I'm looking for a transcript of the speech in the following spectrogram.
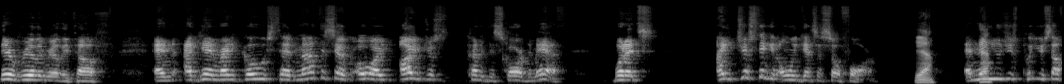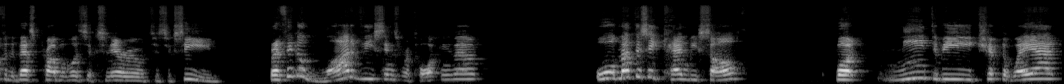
they're really really tough. And again, right, it goes to not to say, like, oh, I I just kind of discard the math, but it's I just think it only gets us so far. Yeah. And then yeah. you just put yourself in the best probabilistic scenario to succeed. But I think a lot of these things we're talking about, well, not to say can be solved, but need to be chipped away at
